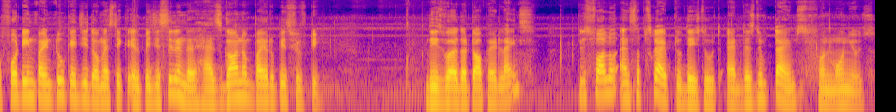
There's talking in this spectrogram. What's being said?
14.2 kg domestic LPG cylinder has gone up by rupees 50. These were the top headlines. Please follow and subscribe to Deshdoot and Deshdoot Times for more news.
